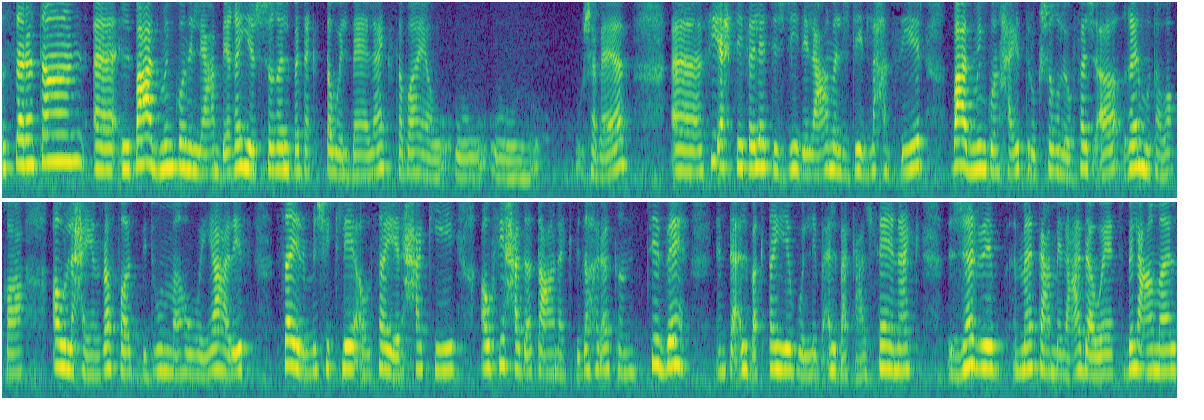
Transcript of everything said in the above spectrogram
السرطان آه البعض منكم اللي عم بيغير شغل بدك تطول بالك صبايا و, و, و وشباب. آه في احتفالات جديدة لعمل جديد رح تصير بعض منكم حيترك شغله فجأة غير متوقع أو رح ينرفض بدون ما هو يعرف. صاير مشكلة أو صاير حكي أو في حدا طعنك بظهرك انتبه أنت قلبك طيب واللي بقلبك على لسانك جرب ما تعمل عدوات بالعمل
